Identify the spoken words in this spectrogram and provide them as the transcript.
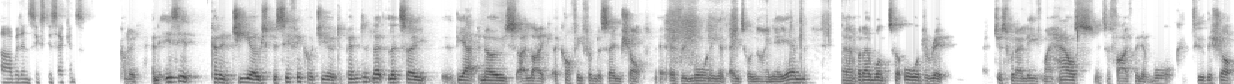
uh, within 60 seconds. Got it. And is it kind of geo specific or geo dependent? Let, let's say the app knows I like a coffee from the same shop every morning at 8 or 9 a.m., uh, but I want to order it just when I leave my house. It's a five minute walk to the shop.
